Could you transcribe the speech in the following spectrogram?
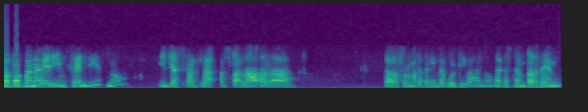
Fa poc van haver-hi incendis, no? I ja es, parla, es parlava de, de la forma que tenim de cultivar, no? de que estem perdent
